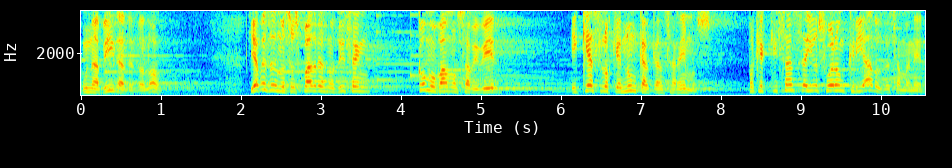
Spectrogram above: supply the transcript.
una vida de dolor. Y a veces nuestros padres nos dicen, ¿cómo vamos a vivir? ¿Y qué es lo que nunca alcanzaremos? Porque quizás ellos fueron criados de esa manera.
